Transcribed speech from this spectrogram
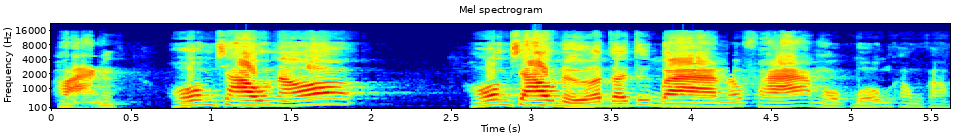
hoạn hôm sau nó hôm sau nữa tới thứ ba nó phá 1400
